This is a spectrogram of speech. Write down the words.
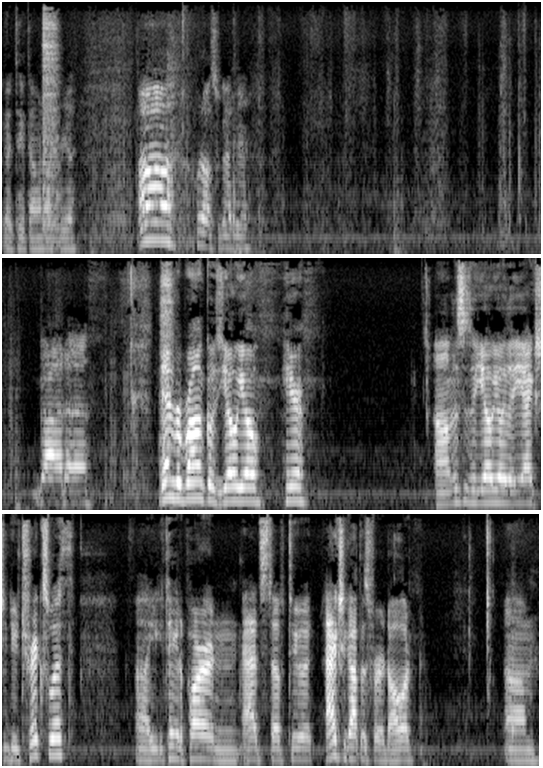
gotta take that one off for you. Uh, what else we got here? Got uh, Denver Broncos yo-yo here. Um, this is a yo-yo that you actually do tricks with. Uh, you can take it apart and add stuff to it. I actually got this for a dollar. Um,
